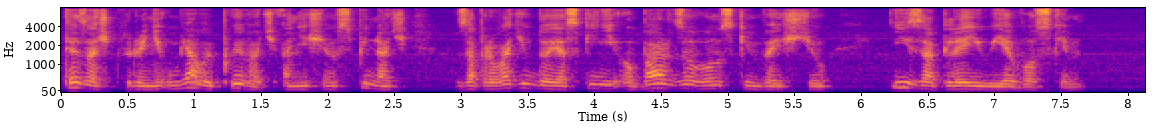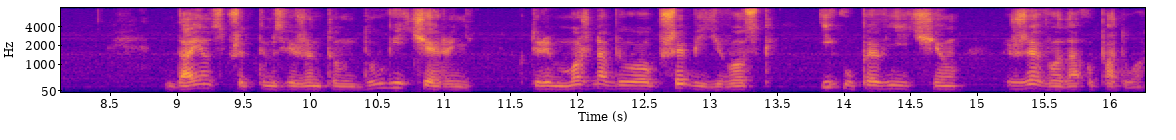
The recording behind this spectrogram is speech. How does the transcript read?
Te zaś, które nie umiały pływać ani się wspinać, zaprowadził do jaskini o bardzo wąskim wejściu i zakleił je woskiem. Dając przed tym zwierzętom długi cierń, którym można było przebić wosk i upewnić się, że woda opadła.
